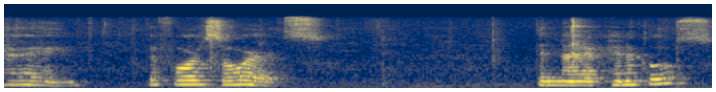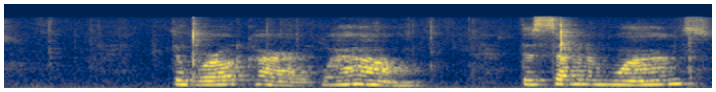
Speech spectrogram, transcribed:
Okay, the Four of Swords, the Knight of Pentacles, the World card, wow, the Seven of Wands,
